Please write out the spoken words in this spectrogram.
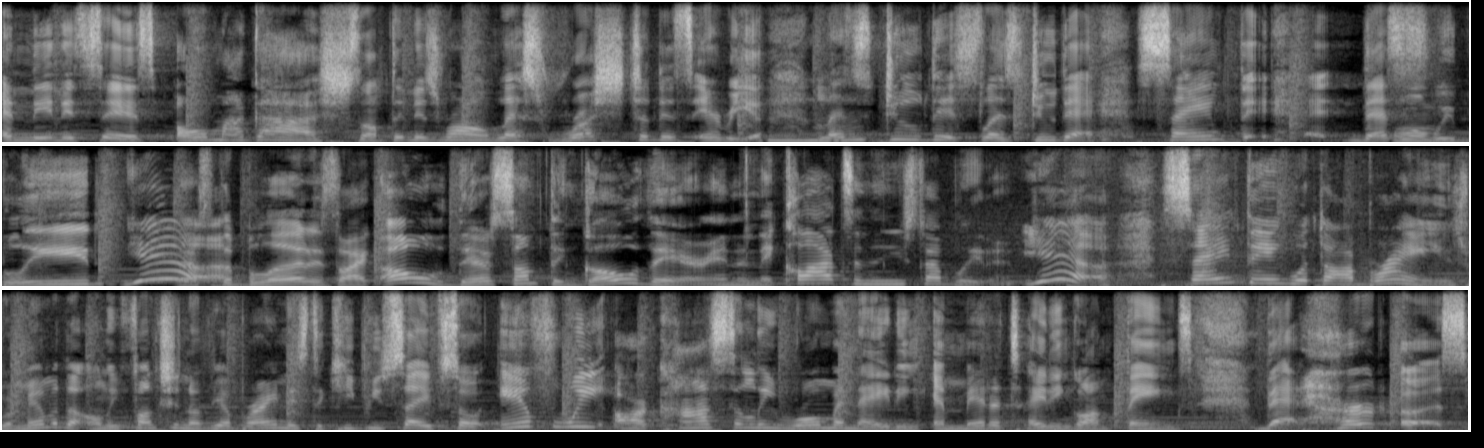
and then it says oh my gosh something is wrong let's rush to this area mm-hmm. let's do this let's do that same thing that's when we bleed, Yeah. that's the blood. It's like, oh, there's something. Go there, and then it clots, and then you stop bleeding. Yeah, same thing with our brains. Remember, the only function of your brain is to keep you safe. So, if we are constantly ruminating and meditating on things that hurt us,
